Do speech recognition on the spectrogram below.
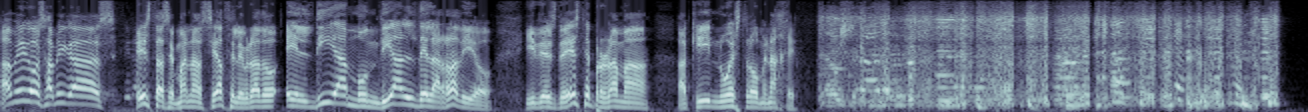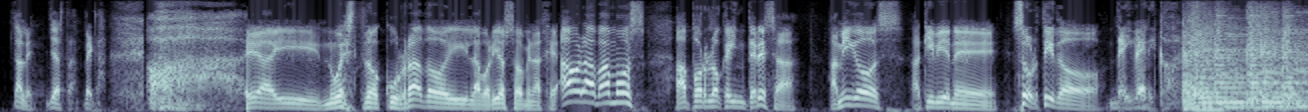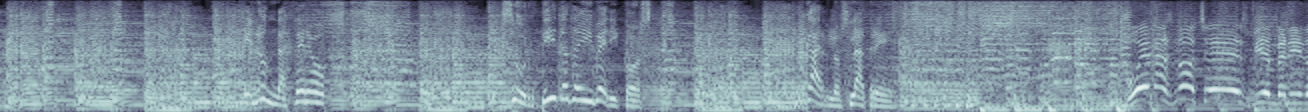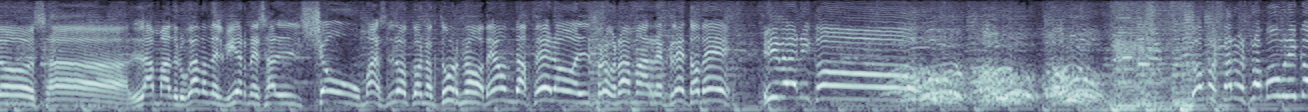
Amigos, amigas, esta semana se ha celebrado el Día Mundial de la Radio y desde este programa, aquí nuestro homenaje. Dale, ya está, venga. Ah, he ahí nuestro currado y laborioso homenaje. Ahora vamos a por lo que interesa. Amigos, aquí viene Surtido de Ibéricos. En Onda Cero, Surtido de Ibéricos. Carlos Latre. Buenas noches, bienvenidos a la madrugada del viernes al show más loco nocturno de Onda Cero, el programa repleto de Ibérico. ¿Cómo está nuestro público?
